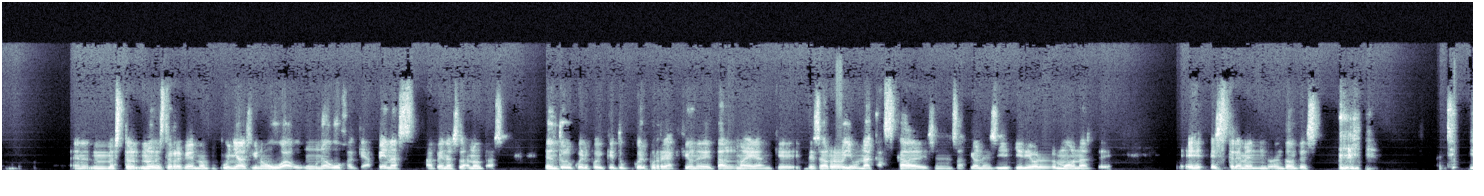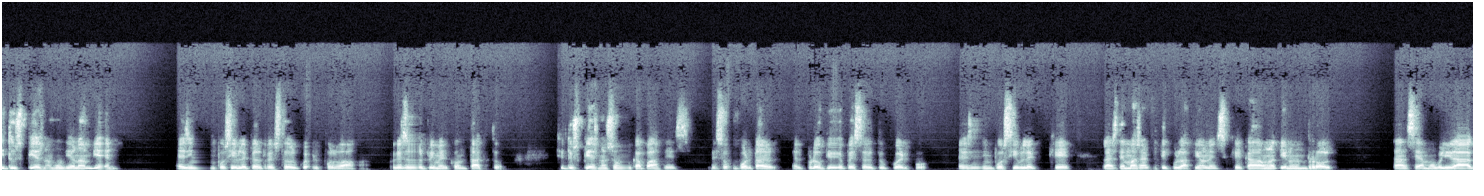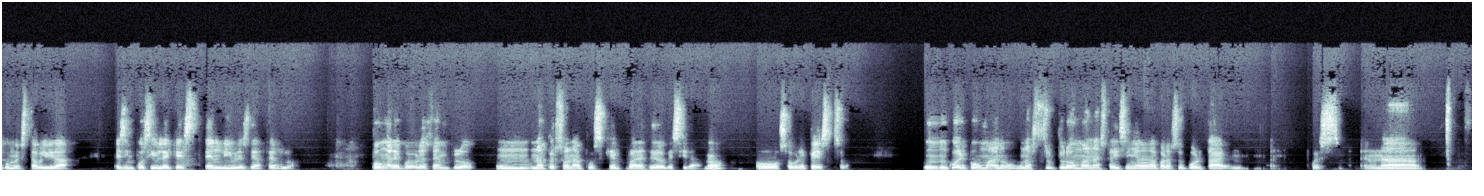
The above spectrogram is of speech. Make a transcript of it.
no me estoy refiriendo a un puñal, sino una aguja que apenas, apenas la notas, dentro del cuerpo y que tu cuerpo reaccione de tal manera en que desarrolle una cascada de sensaciones y, de hormonas, es, es, tremendo. Entonces, si tus pies no funcionan bien, es imposible que el resto del cuerpo lo haga, porque ese es el primer contacto. Si tus pies no son capaces de soportar el propio peso de tu cuerpo, es imposible que las demás articulaciones, que cada una tiene un rol, tan sea movilidad como estabilidad, es imposible que estén libres de hacerlo. Póngale, por ejemplo, una persona pues, que padece de obesidad ¿no? o sobrepeso. Un cuerpo humano, una estructura humana está diseñada para soportar pues, en, una,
